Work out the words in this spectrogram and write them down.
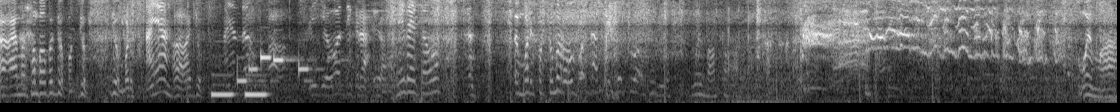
ખંભા પર પગ મળે. હા આજો તો થઈ ગયો હો દીકરા. એ હા. તો? મળે પગ તમારો ઓયમાં.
